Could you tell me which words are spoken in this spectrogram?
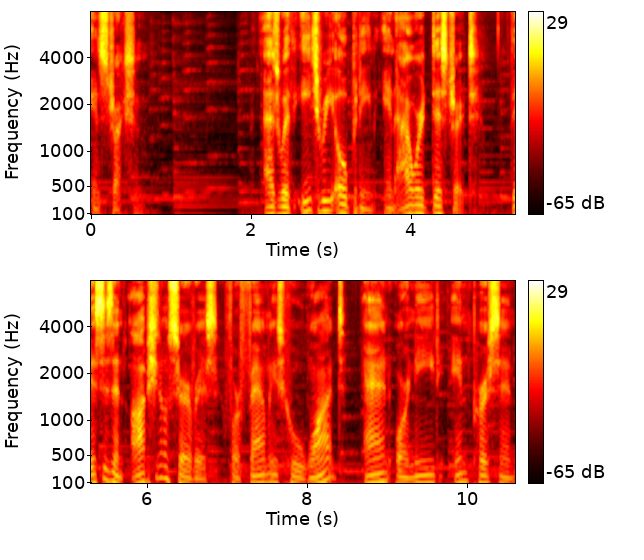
instruction. As with each reopening in our district, this is an optional service for families who want and or need in-person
